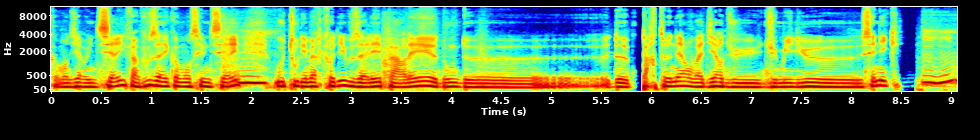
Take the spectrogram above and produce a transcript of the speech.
comment dire une série. Enfin, vous avez commencé une série où tous les mercredis vous allez parler donc de de partenaires, on va dire du du milieu scénique. Mhm.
